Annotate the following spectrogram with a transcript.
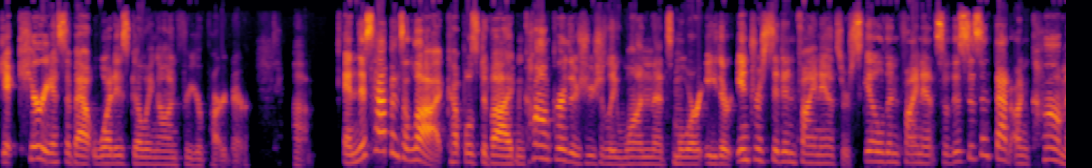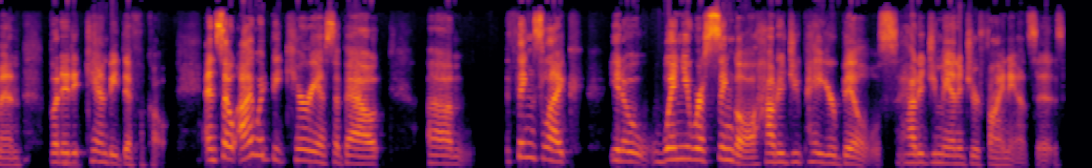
get curious about what is going on for your partner. Um, and this happens a lot. Couples divide and conquer. There's usually one that's more either interested in finance or skilled in finance. So this isn't that uncommon, but it, it can be difficult. And so I would be curious about um, things like you know, when you were single, how did you pay your bills? How did you manage your finances?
